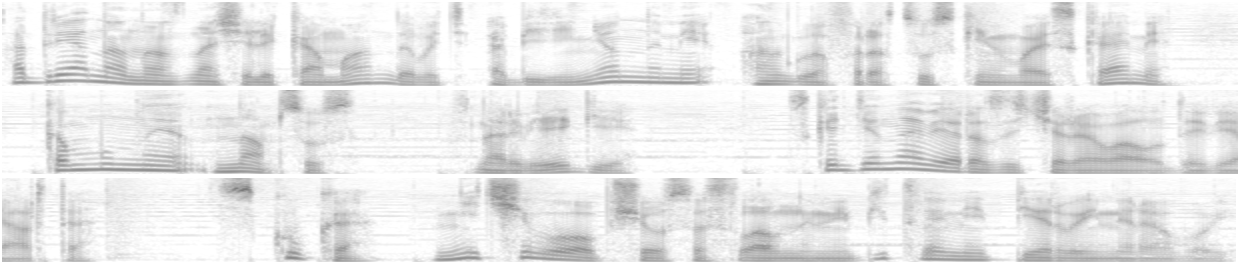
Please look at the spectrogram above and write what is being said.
Адриана назначили командовать объединенными англо-французскими войсками коммуны Намсус в Норвегии. Скандинавия разочаровала Девиарта. Скука Ничего общего со славными битвами Первой мировой.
